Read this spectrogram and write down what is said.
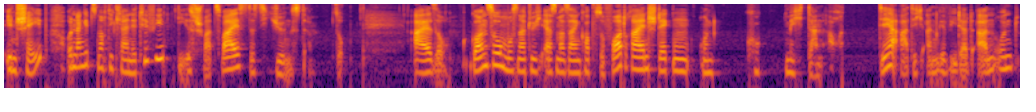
in Shape. Und dann gibt es noch die kleine Tiffy, die ist schwarz-weiß, das ist die jüngste. So. Also, Gonzo muss natürlich erstmal seinen Kopf sofort reinstecken und guckt mich dann auch derartig angewidert an und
